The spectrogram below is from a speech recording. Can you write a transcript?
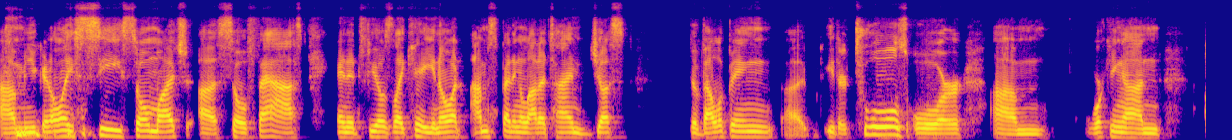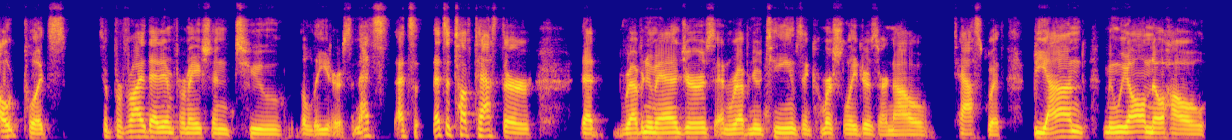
Um, you can only see so much uh, so fast and it feels like hey you know what? I'm spending a lot of time just developing uh, either tools or um, working on outputs to provide that information to the leaders. And that's that's that's a tough task there that revenue managers and revenue teams and commercial leaders are now tasked with beyond i mean we all know how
